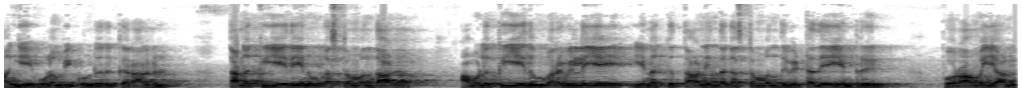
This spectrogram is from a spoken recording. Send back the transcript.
அங்கே புலம்பிக் கொண்டிருக்கிறார்கள். தனக்கு ஏதேனும் கஷ்டம் வந்தால் அவளுக்கு ஏதும் வரவில்லையே எனக்குத்தான் இந்த கஷ்டம் வந்து விட்டதே என்று பொறாமையால்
